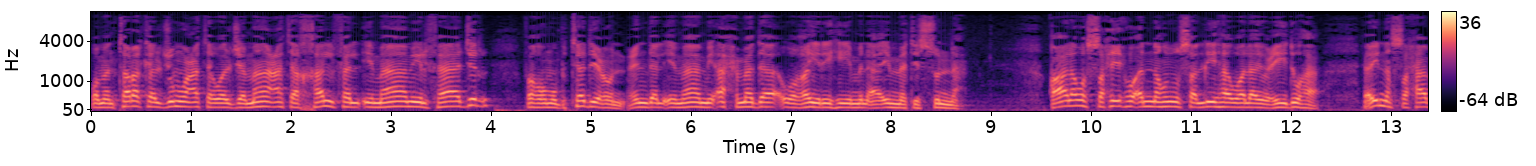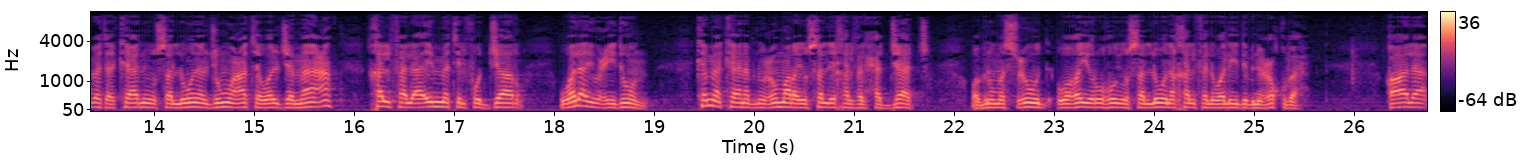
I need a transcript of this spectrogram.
ومن ترك الجمعة والجماعة خلف الإمام الفاجر فهو مبتدع عند الإمام أحمد وغيره من أئمة السنة قال والصحيح أنه يصليها ولا يعيدها فإن الصحابة كانوا يصلون الجمعة والجماعة خلف الأئمة الفجار ولا يعيدون كما كان ابن عمر يصلي خلف الحجاج وابن مسعود وغيره يصلون خلف الوليد بن عقبة. قال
